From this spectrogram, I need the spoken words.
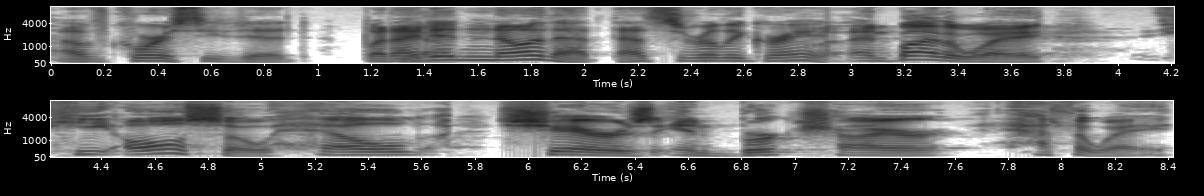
Of course he did. But yeah. I didn't know that. That's really great. Uh, and by the way, he also held shares in Berkshire Hathaway,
